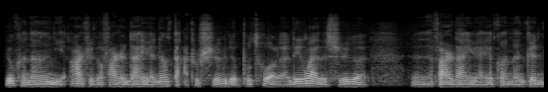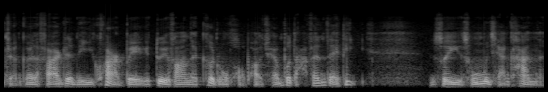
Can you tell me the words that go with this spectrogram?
有可能你二十个发射单元能打出十个就不错了。另外的十个，呃，发射单元有可能跟整个的发射阵地一块儿被对方的各种火炮全部打翻在地。所以从目前看呢，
